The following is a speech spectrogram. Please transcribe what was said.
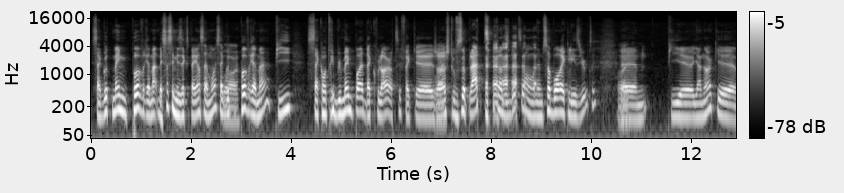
ça goûte même pas vraiment. Ben ça, c'est mes expériences à moi. Ça goûte pas vraiment. Puis ça contribue même pas à de la couleur, tu sais. Fait que, genre, je trouve ça plate. on aime ça boire avec les yeux, tu sais. Euh, puis il euh, y en a un que.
